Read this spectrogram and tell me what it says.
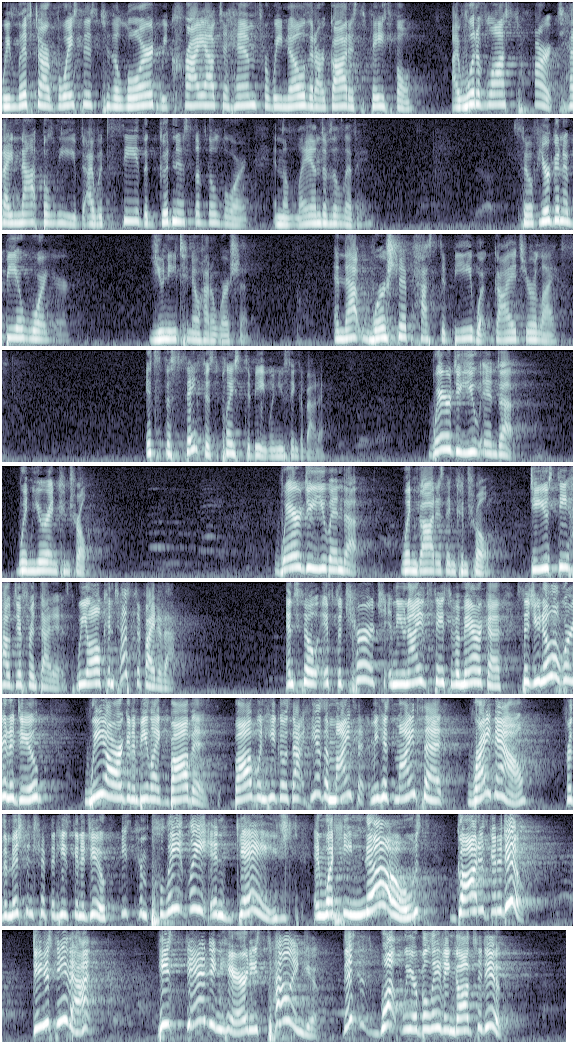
We lift our voices to the Lord. We cry out to Him, for we know that our God is faithful. I would have lost heart had I not believed I would see the goodness of the Lord in the land of the living. So if you're going to be a warrior, you need to know how to worship. And that worship has to be what guides your life. It's the safest place to be when you think about it. Where do you end up when you're in control? Where do you end up when God is in control? Do you see how different that is? We all can testify to that. And so, if the church in the United States of America says, you know what we're going to do? We are going to be like Bob is. Bob, when he goes out, he has a mindset. I mean, his mindset right now for the mission trip that he's going to do, he's completely engaged in what he knows God is going to do. Do you see that? He's standing here and he's telling you, this is what we are believing God to do.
